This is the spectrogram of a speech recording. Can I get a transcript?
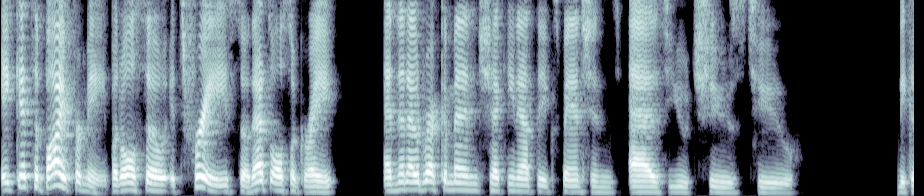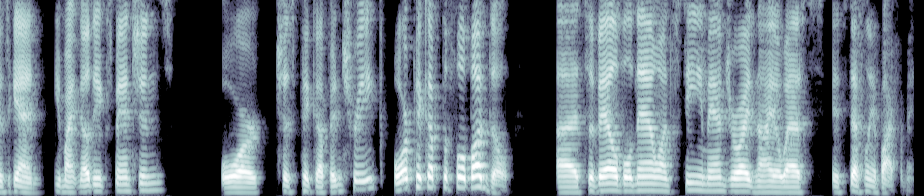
it gets a buy for me, but also it's free, so that's also great. And then I would recommend checking out the expansions as you choose to, because again, you might know the expansions, or just pick up Intrigue, or pick up the full bundle. Uh, it's available now on Steam, Android, and iOS. It's definitely a buy for me.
